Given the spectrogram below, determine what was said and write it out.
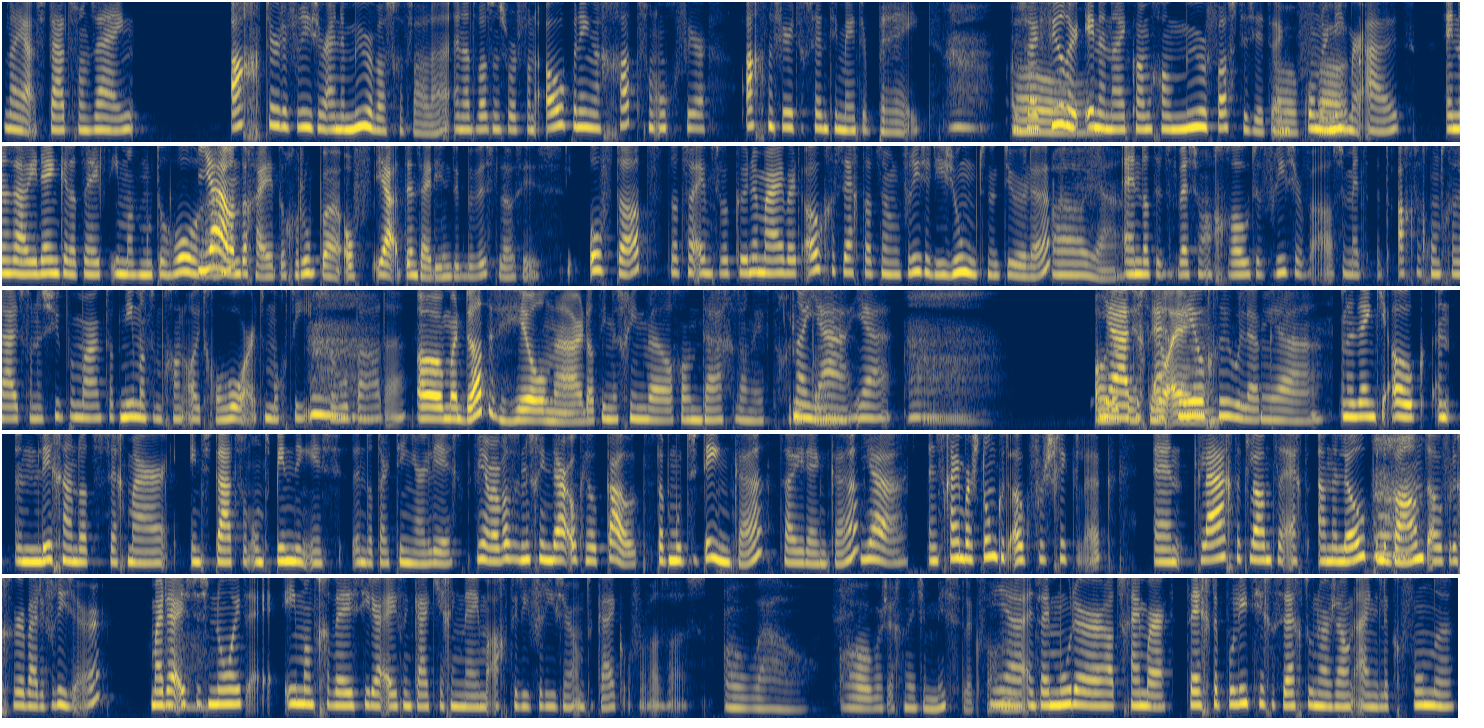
nou ja, staat van zijn, achter de vriezer en de muur was gevallen. En dat was een soort van opening, een gat van ongeveer 48 centimeter breed. Dus hij viel Oh. erin en hij kwam gewoon muurvast te zitten en Oh, kon er niet meer uit. En dan zou je denken dat heeft iemand moeten horen. Ja, want dan ga je toch roepen. Of ja, tenzij die natuurlijk bewusteloos is. Of dat, dat zou eventueel kunnen. Maar er werd ook gezegd dat zo'n vriezer die zoomt natuurlijk. Oh ja. En dat het best wel een grote vriezer was. Met het achtergrondgeluid van een supermarkt had niemand hem gewoon ooit gehoord, mocht hij iets geroepen hadden. Oh, maar dat is heel naar. Dat hij misschien wel gewoon dagenlang heeft geroepen. Nou ja, ja. Oh, ja, dat het is echt heel gruwelijk. Ja. En dan denk je ook, een, een lichaam dat zeg maar in staat van ontbinding is en dat daar tien jaar ligt, Ja, maar was het misschien daar ook heel koud? dat moet stinken, zou je denken. Ja. En schijnbaar stonk het ook verschrikkelijk. En klaagden klanten echt aan de lopende band over de geur bij de vriezer. Maar daar is dus nooit iemand geweest die daar even een kijkje ging nemen achter die vriezer om te kijken of er wat was. Oh, wauw. Oh, ik word echt een beetje misselijk van. Ja, en zijn moeder had schijnbaar tegen de politie gezegd toen haar zoon eindelijk gevonden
